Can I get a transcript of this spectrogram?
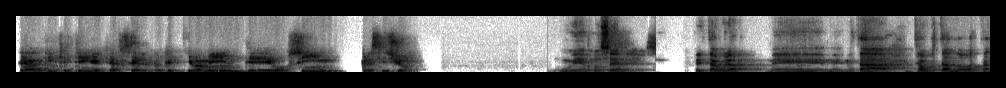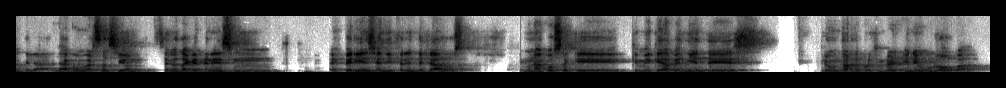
de alguien que tenga que hacer repetitivamente o sin precisión. Muy bien, José. Espectacular. Me, está, está, gustando bastante la, conversación. Se nota que tenés una experiencia en diferentes lados. Una cosa que, que me queda pendiente es preguntarte, por ejemplo, en Europa,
